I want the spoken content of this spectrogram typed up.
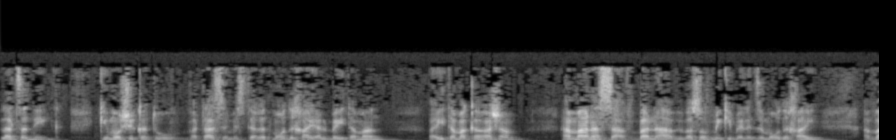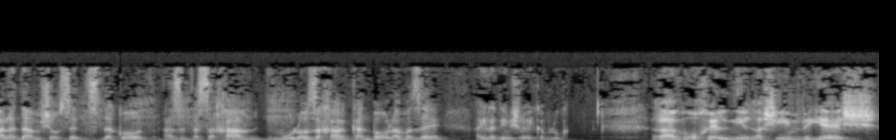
לצדיק. כמו שכתוב, ותשם אסתר את מרדכי על בית המן. ראית מה קרה שם? המן אסף, בנה, ובסוף מי קיבל את זה? מרדכי. אבל אדם שעושה צדקות, אז את השכר, אם הוא לא זכר כאן בעולם הזה, הילדים שלו יקבלו. רב אוכל ניר ראשים, ויש,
